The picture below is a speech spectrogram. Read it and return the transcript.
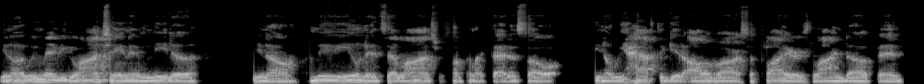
you know, we may be launching and need a, you know, a million units at launch or something like that. And so, you know, we have to get all of our suppliers lined up and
